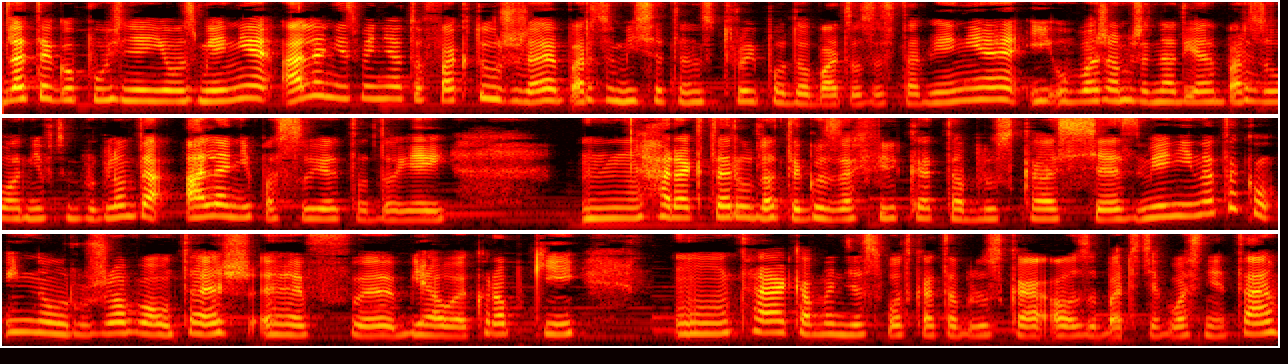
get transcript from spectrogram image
dlatego później ją zmienię, ale nie zmienia to faktu, że bardzo mi się ten strój podoba, to zestawienie i uważam, że Nadia bardzo ładnie w tym wygląda, ale nie pasuje to do jej mm, charakteru, dlatego za chwilkę ta bluzka się zmieni na taką inną różową też e, w białe kropki. Mm, taka będzie słodka ta bluzka, o zobaczcie właśnie ta.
